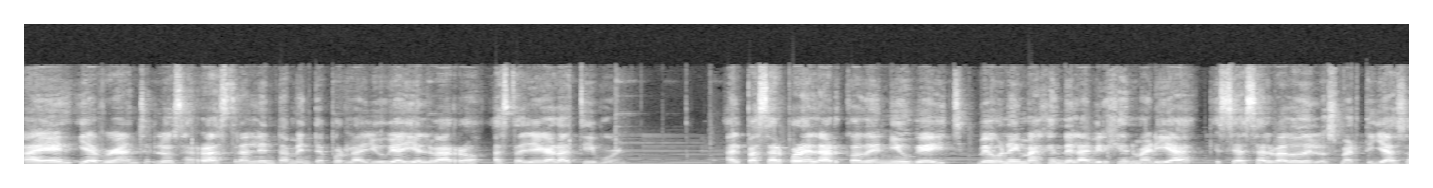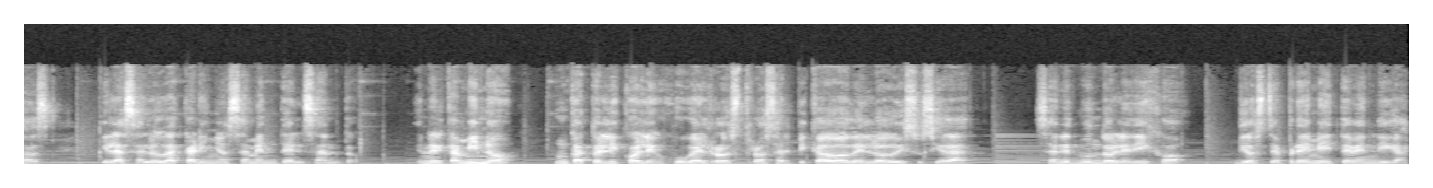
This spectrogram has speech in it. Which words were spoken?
A él y a Brandt los arrastran lentamente por la lluvia y el barro hasta llegar a Tyburn. Al pasar por el arco de Newgate, ve una imagen de la Virgen María que se ha salvado de los martillazos y la saluda cariñosamente el santo. En el camino, un católico le enjuga el rostro salpicado de lodo y suciedad. San Edmundo le dijo, Dios te premie y te bendiga.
